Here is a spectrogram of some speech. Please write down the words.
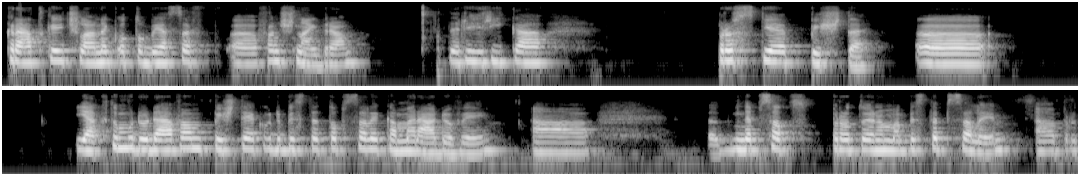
krátký článek od Tobiase van Schneidera, který říká, prostě pište. Já k tomu dodávám, pište, jako kdybyste to psali kamarádovi. A nepsat proto jenom, abyste psali. A pro,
